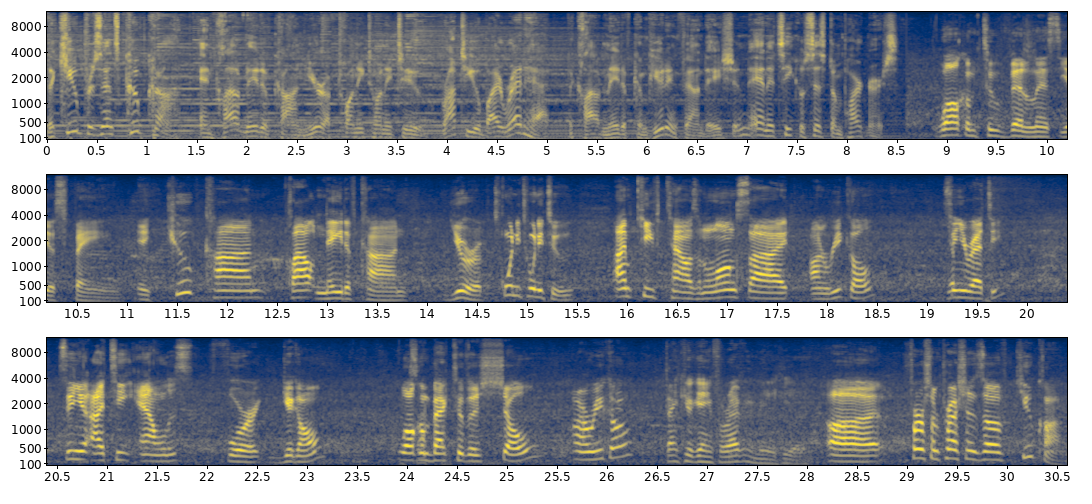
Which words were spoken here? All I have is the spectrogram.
theCUBE presents KubeCon and Cloud Native Con Europe 2022. Brought to you by Red Hat, the Cloud Native Computing Foundation and its ecosystem partners. Welcome to Valencia, Spain. In KubeCon, Cloud Native Con Europe 2022, I'm Keith Townsend alongside Enrico yep. Signoretti, Senior IT Analyst for GigaOm. Welcome so, back to the show, Enrico. Thank you again for having me here. Uh, first impressions of KubeCon?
